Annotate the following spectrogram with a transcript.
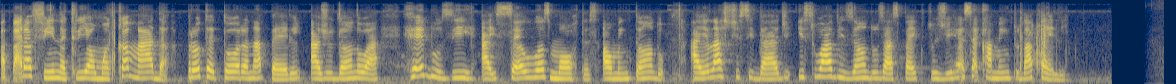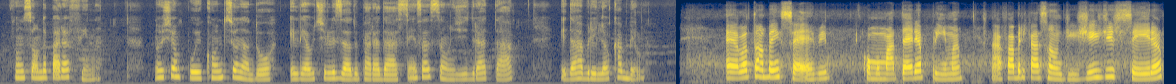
A parafina cria uma camada protetora na pele, ajudando a reduzir as células mortas, aumentando a elasticidade e suavizando os aspectos de ressecamento da pele. Função da parafina. No shampoo e condicionador, ele é utilizado para dar a sensação de hidratar e dar brilho ao cabelo. Ela também serve como matéria-prima na fabricação de giz de cera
